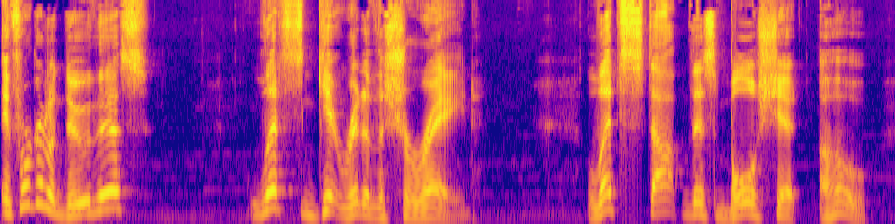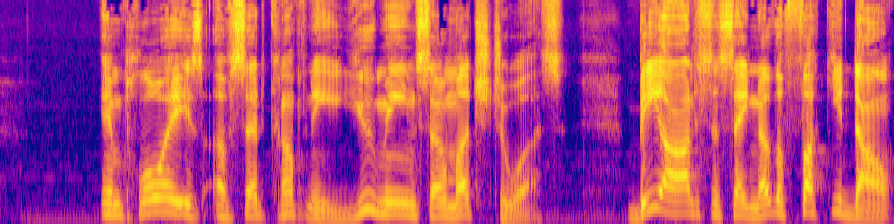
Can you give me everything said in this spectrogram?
if we're gonna do this let's get rid of the charade let's stop this bullshit oh employees of said company you mean so much to us be honest and say no the fuck you don't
